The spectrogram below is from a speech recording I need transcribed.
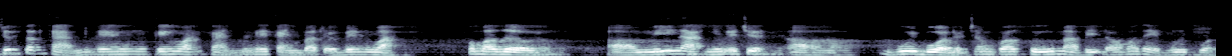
trước tất cả những cái cái ngoại cảnh những cái cảnh vật ở bên ngoài. Không bao giờ uh, nghĩ lại những cái chuyện uh, vui buồn ở trong quá khứ mà vị đó có thể vui buồn.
